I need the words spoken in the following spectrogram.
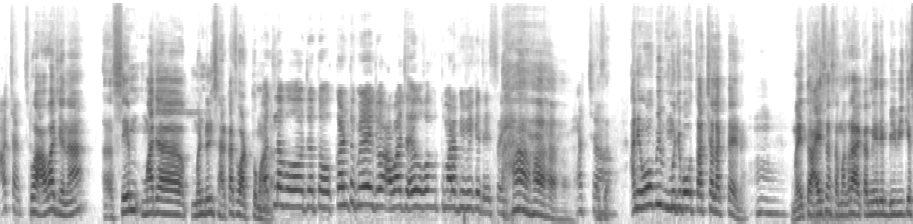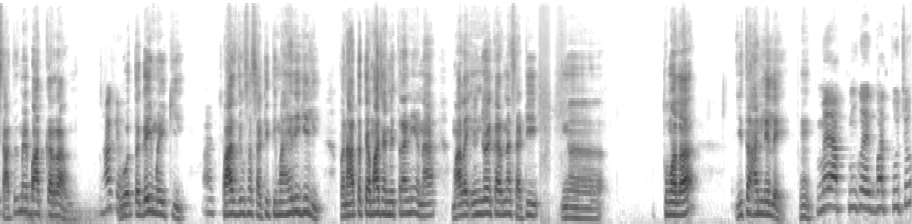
अच्छा अच्छा। तो आवाज आहे ना सेम माझ्या मंडळी सारखाच वाटतो मला. मतलब वो जो तो कंठ में जो आवाज है वो तुम्हारा बीबी के जैसा ही। हाँ हाँ हाँ हाँ अच्छा। ऐसा। आणि वो भी मुझे बहुत अच्छा लगता है ना। हम्म, मैं तो ऐसा समझ रहा है का मेरे बीवी के साथ में बात कर रहा हूँ। हाँ क्या? वो तर गई मैकी अच्छा। पाच दिवसासाठी ती माहेरी गेली। पण आता त्या माझ्या मित्रांनी आहे ना मला एन्जॉय करण्यासाठी अं, तुम्हाला इथं आणलेलं आहे. हं, मैं आप तुमको एक बात पूछूँ?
